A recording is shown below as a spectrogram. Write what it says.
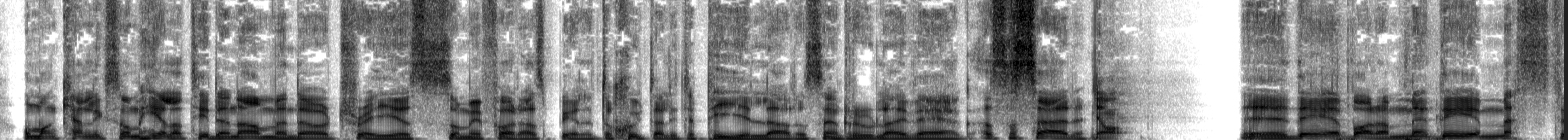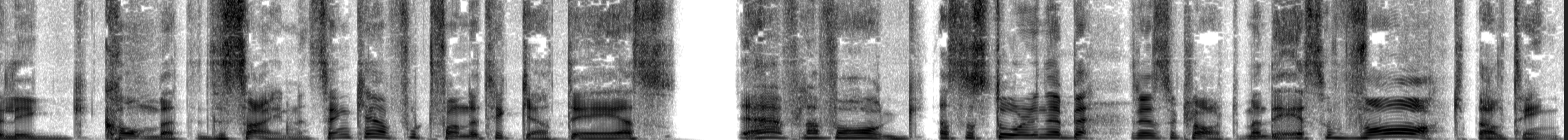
och man kan liksom hela tiden använda Atreus som i förra spelet och skjuta lite pilar och sen rulla iväg. Alltså så här, Ja. eh, det är bara det är mästerlig combat design. Sen kan jag fortfarande tycka att det är så jävla vag. Alltså storyn är bättre såklart, men det är så vagt allting.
